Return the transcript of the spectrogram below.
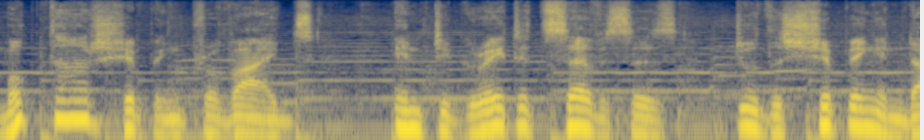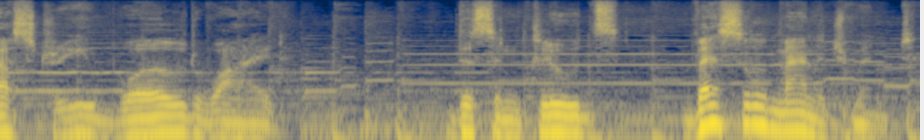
Muktar Shipping provides integrated services to the shipping industry worldwide. This includes vessel management,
